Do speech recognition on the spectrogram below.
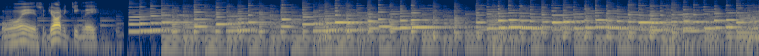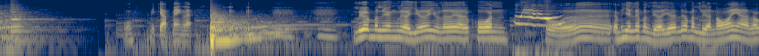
โอ้ย สุดยอดจริงๆเลย ม่จับแม่งละ เลือดมันยังเหลือเยอะอยู่เลยอะทุกคนโอ้เออเอ้ยไม่ใช่เลือดมันเหลือเยอะ เลือดมันเหลือน้อยอะ แล้ว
